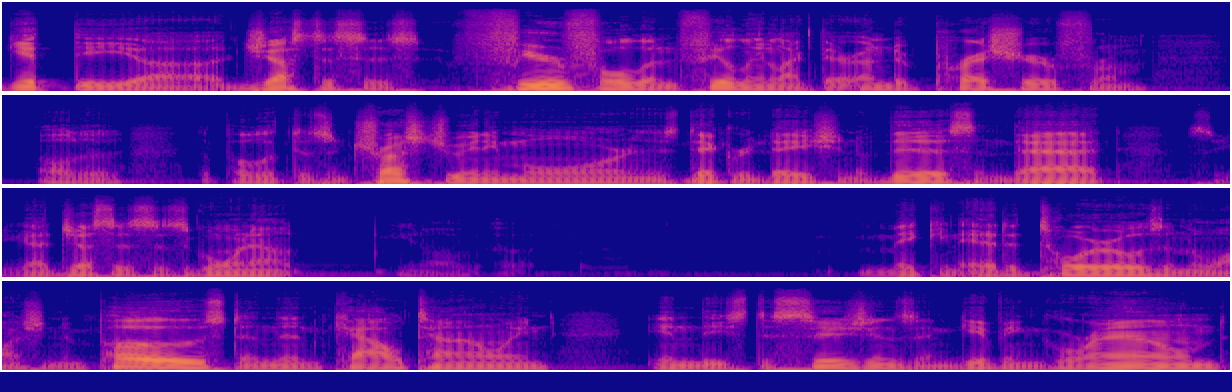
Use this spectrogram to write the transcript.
get the uh, justices fearful and feeling like they're under pressure from, oh, the, the public doesn't trust you anymore, and there's degradation of this and that. So you got justices going out, you know, making editorials in the Washington Post, and then kowtowing in these decisions and giving ground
